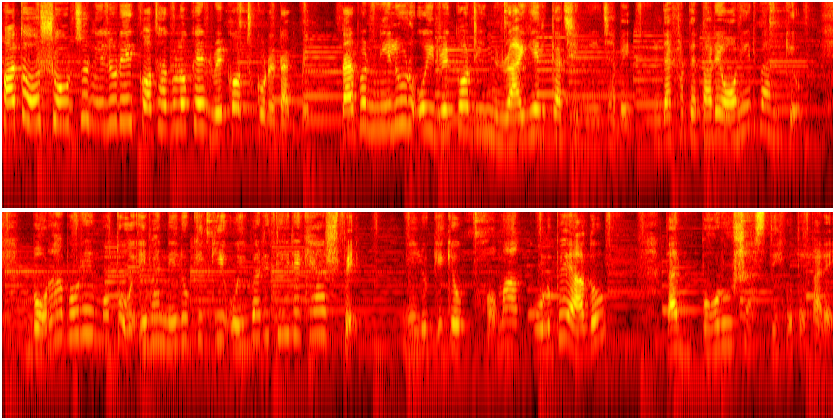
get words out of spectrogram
হয়তো সৌর্য নীলুর এই কথাগুলোকে রেকর্ড করে রাখবে তারপর নীলুর ওই রেকর্ডিং রায়ের কাছে নিয়ে যাবে। দেখাতে পারে অনির্বাণকেও। বরাবরের মতো এবার নীলুকে কি ওই বাড়িতেই রেখে আসবে? নীলুকে কেউ ক্ষমা করবে আদৌ? তার বড় শাস্তি হতে পারে।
